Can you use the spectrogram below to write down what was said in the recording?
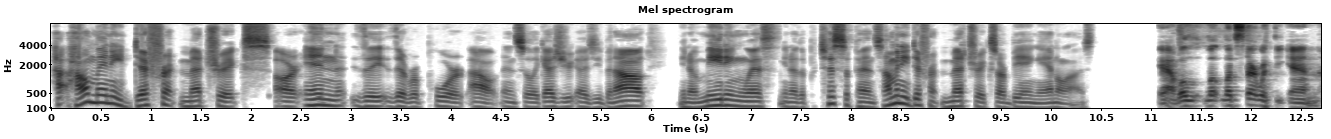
How, how many different metrics are in the the report out? And so like as you as you've been out, you know, meeting with you know the participants, how many different metrics are being analyzed? Yeah, well, let, us start with the N.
